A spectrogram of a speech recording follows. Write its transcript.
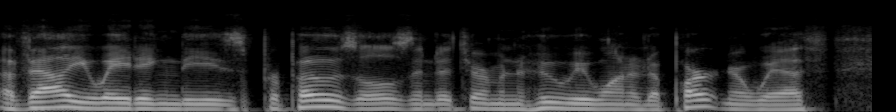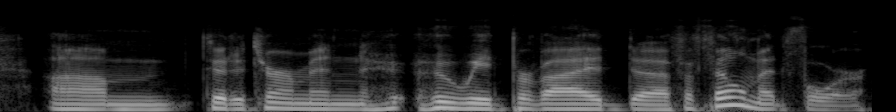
evaluating these proposals and determine who we wanted to partner with um, to determine who we'd provide uh, fulfillment for.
